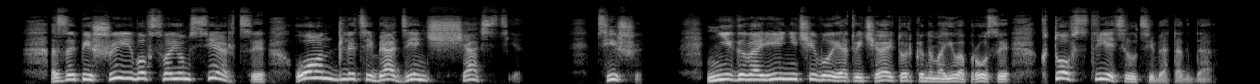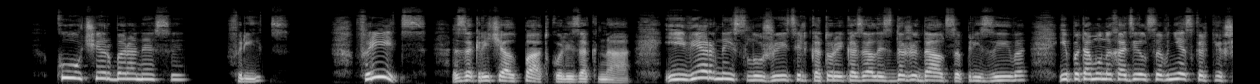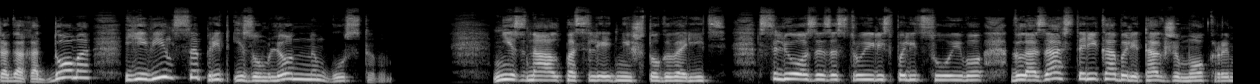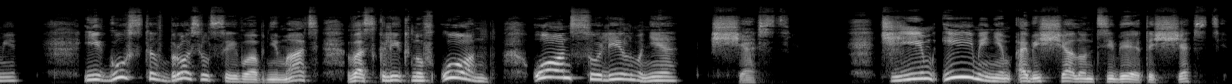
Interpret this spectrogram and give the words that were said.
запиши его в своем сердце, он для тебя день счастья. Тише, не говори ничего и отвечай только на мои вопросы. Кто встретил тебя тогда? Кучер баронессы, Фриц. «Фриц!» — закричал Паткуль из окна, и верный служитель, который, казалось, дожидался призыва и потому находился в нескольких шагах от дома, явился пред изумленным Густавом. Не знал последний, что говорить. Слезы заструились по лицу его, глаза старика были также мокрыми. И Густав бросился его обнимать, воскликнув «Он! Он сулил мне счастье. Чьим именем обещал он тебе это счастье?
